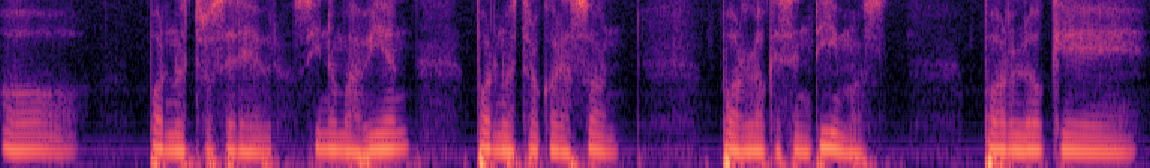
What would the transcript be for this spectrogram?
o por nuestro cerebro, sino más bien por nuestro corazón, por lo que sentimos, por lo que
